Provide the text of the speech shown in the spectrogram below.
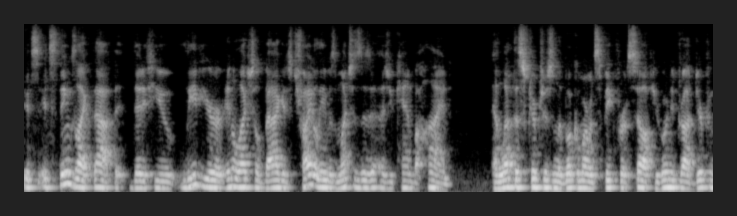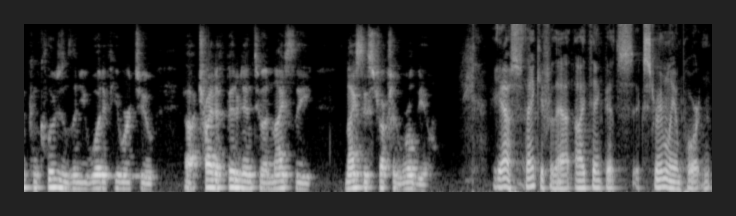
it's it's things like that, that that if you leave your intellectual baggage, try to leave as much as as you can behind, and let the scriptures in the Book of Mormon speak for itself. You're going to draw different conclusions than you would if you were to uh, try to fit it into a nicely nicely structured worldview. Yes, thank you for that. I think it's extremely important.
